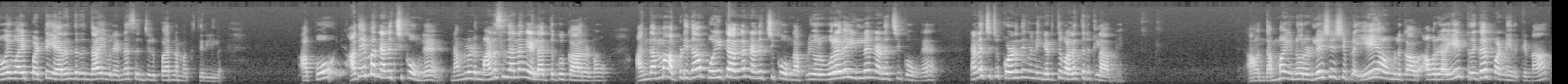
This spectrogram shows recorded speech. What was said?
நோய்வாய்ப்பட்டு இறந்திருந்தா இவர் என்ன செஞ்சிருப்பார் நமக்கு தெரியல. அப்போ அதே மாதிரி நினைச்சுக்கோங்க. நம்மளோட மனசு தானேங்க எல்லாத்துக்கும் காரணம். அந்த அம்மா அப்படிதான் போயிட்டாங்கன்னு நினைச்சுக்கோங்க. அப்படி ஒரு உறவே இல்லைன்னு நினைச்சுக்கோங்க. நினச்சிட்டு குழந்தைங்க நீங்கள் எடுத்து வளர்த்துருக்கலாமே. அந்த அம்மா இன்னொரு ரிலேஷன்ஷிப்பில் ஏன் அவங்களுக்கு அவ- அவர் ஏன் ட்ரிகர் பண்ணியிருக்குன்னா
